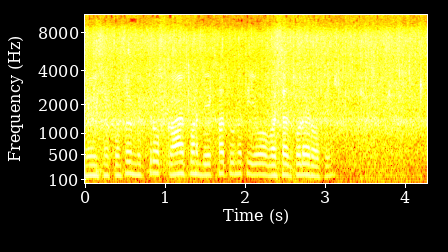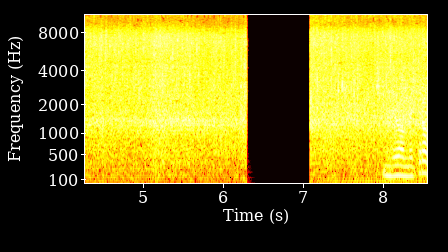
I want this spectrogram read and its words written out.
જોઈ શકો છો. મિત્રો, કાંઈ પણ દેખાતું નથી એવો વરસાદ પડેલો છે. જો મિત્રો,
